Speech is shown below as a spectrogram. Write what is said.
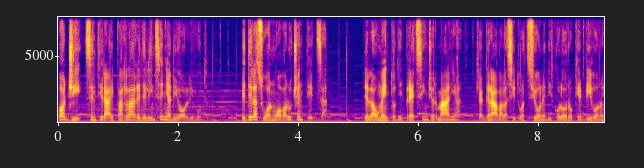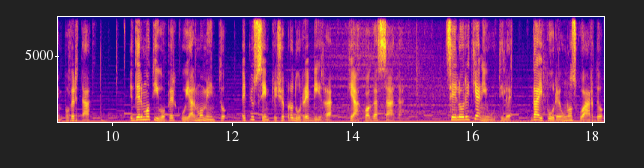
Oggi sentirai parlare dell'insegna di Hollywood e della sua nuova lucentezza, dell'aumento dei prezzi in Germania che aggrava la situazione di coloro che vivono in povertà e del motivo per cui al momento è più semplice produrre birra che acqua gassata. Se lo ritieni utile, dai pure uno sguardo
